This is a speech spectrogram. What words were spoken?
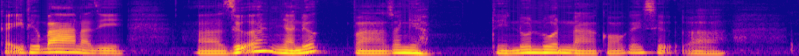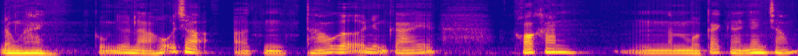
Cái ý thứ ba là gì? À, giữa nhà nước và doanh nghiệp thì luôn luôn là có cái sự ờ, đồng hành cũng như là hỗ trợ tháo gỡ những cái khó khăn một cách là nhanh chóng.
